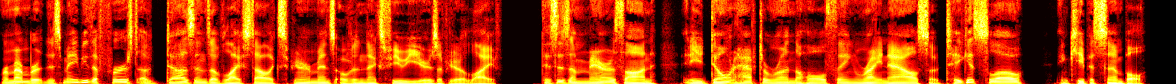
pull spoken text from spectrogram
Remember, this may be the first of dozens of lifestyle experiments over the next few years of your life. This is a marathon and you don't have to run the whole thing right now, so take it slow and keep it simple.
